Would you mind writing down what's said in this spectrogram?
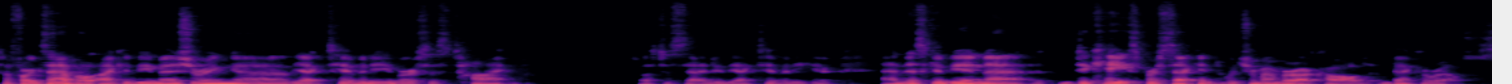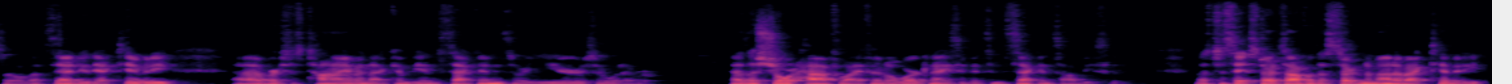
So for example, I could be measuring uh, the activity versus time. So let's just say I do the activity here. And this could be in uh, decays per second, which remember are called becquerels. So let's say I do the activity uh, versus time, and that can be in seconds or years or whatever. It has a short half-life. It'll work nice if it's in seconds, obviously. Let's just say it starts off with a certain amount of activity.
